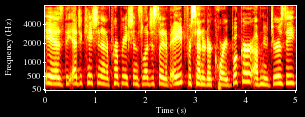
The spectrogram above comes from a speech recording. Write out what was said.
is the Education and Appropriations Legislative Aid for Senator Cory Booker of New Jersey.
